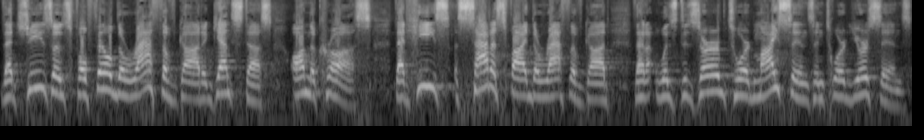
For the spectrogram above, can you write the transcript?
That Jesus fulfilled the wrath of God against us on the cross, that he satisfied the wrath of God that was deserved toward my sins and toward your sins.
